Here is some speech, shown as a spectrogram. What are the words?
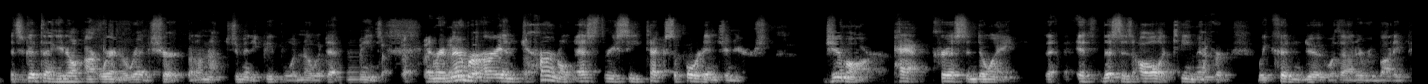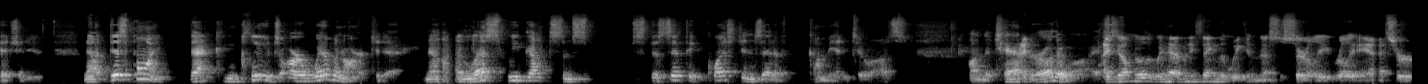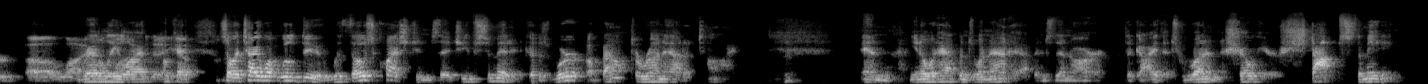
it's a good thing you don't aren't wearing a red shirt, but I'm not too many people would know what that means. and remember our internal S3C tech support engineers, Jim R, Pat, Chris, and Dwayne. It's, this is all a team effort. We couldn't do it without everybody pitching in. Now, at this point, that concludes our webinar today. Now, unless we've got some specific questions that have come in to us on the chat I, or otherwise. I don't know that we have anything that we can necessarily really answer uh, live. Readily live. Today. Okay. Yeah. So I tell you what we'll do with those questions that you've submitted, because we're about to run out of time. And you know what happens when that happens? Then our the guy that's running the show here stops the meeting.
